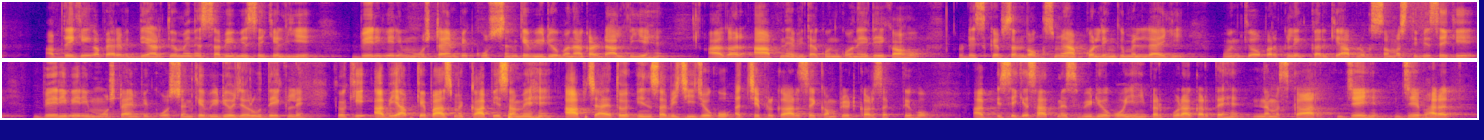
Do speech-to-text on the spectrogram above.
अब देखिएगा, प्यारे विद्यार्थियों, मैंने सभी विषय के लिए वेरी वेरी मोस्ट टाइम पे क्वेश्चन के वीडियो बनाकर डाल दिए हैं। अगर आपने अभी तक उनको नहीं देखा हो तो डिस्क्रिप्सन बॉक्स में आपको लिंक मिल जाएगी। उनके ऊपर क्लिक करके आप लोग समस्त विषय के वेरी वेरी मोस्ट टाइम पे क्वेश्चन के वीडियो ज़रूर देख लें, क्योंकि अभी आपके पास में काफ़ी समय है। आप चाहे तो इन सभी चीज़ों को अच्छे प्रकार से कंप्लीट कर सकते हो। अब इसी के साथ में इस वीडियो को यहीं पर पूरा करते हैं। नमस्कार, जय हिंद, जय भारत।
